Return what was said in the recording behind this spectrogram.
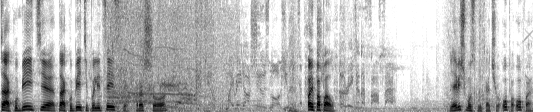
Так, убейте... Так, убейте полицейских. Хорошо. Ой, попал. Я, видишь, мозг выкачиваю. Опа, опа.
